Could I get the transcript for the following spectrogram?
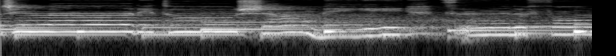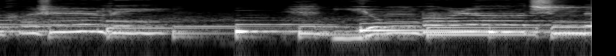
集了地图上每一次的风和日丽，你拥抱热情的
